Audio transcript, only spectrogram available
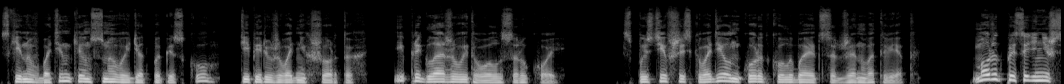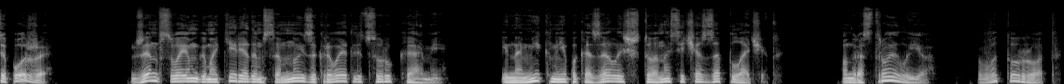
Скинув ботинки, он снова идет по песку, теперь уже в одних шортах, и приглаживает волосы рукой. Спустившись к воде, он коротко улыбается Джен в ответ. «Может, присоединишься позже?» Джен в своем гамаке рядом со мной закрывает лицо руками. И на миг мне показалось, что она сейчас заплачет. Он расстроил ее? Вот урод.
